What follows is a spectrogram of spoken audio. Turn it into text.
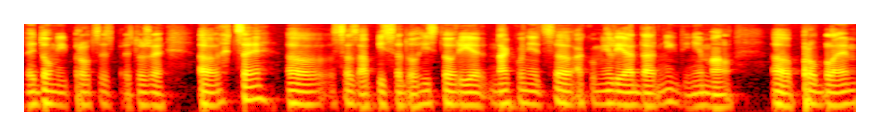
vedomý proces, pretože chce sa zapísať do histórie. Nakoniec ako miliardár nikdy nemal problém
